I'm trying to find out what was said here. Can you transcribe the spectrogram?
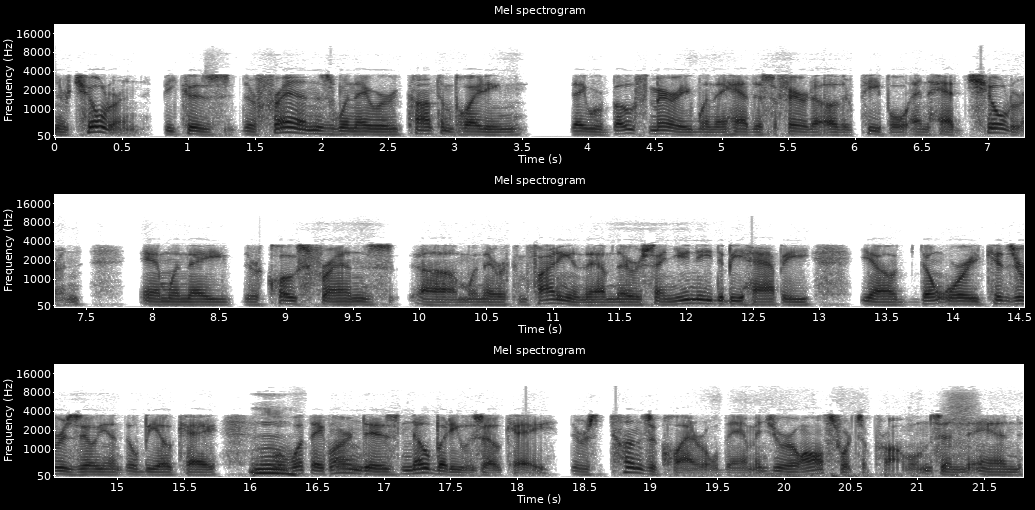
their children because their friends when they were contemplating they were both married when they had this affair to other people and had children and when they their close friends um when they were confiding in them they were saying you need to be happy. You know don't worry. Kids are resilient. They'll be okay. Mm. well what they learned is nobody was okay. There was tons of collateral damage. There were all sorts of problems and and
